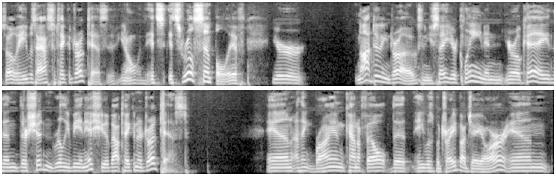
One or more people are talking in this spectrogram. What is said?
So he was asked to take a drug test. You know, it's it's real simple. If you're not doing drugs and you say you're clean and you're okay, then there shouldn't really be an issue about taking a drug test. And I think Brian kind of felt that he was betrayed by JR and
